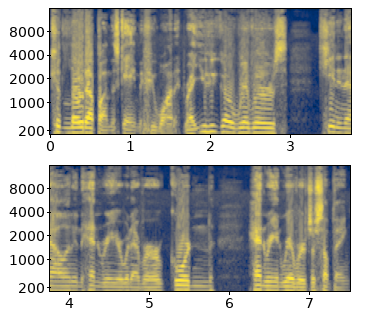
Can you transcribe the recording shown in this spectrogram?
could load up on this game if you wanted, right? You could go Rivers, Keenan Allen, and Henry or whatever, or Gordon, Henry, and Rivers or something,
